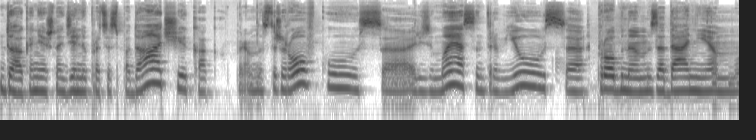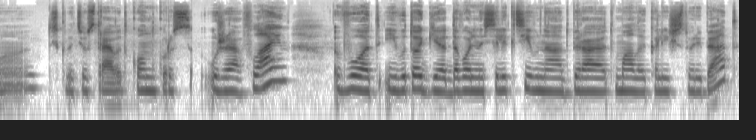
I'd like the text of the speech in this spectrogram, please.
Да, конечно, отдельный процесс подачи, как прям на стажировку, с э, резюме, с интервью, с пробным заданием, э, то есть когда тебе устраивают конкурс уже офлайн, вот, и в итоге довольно селективно отбирают малое количество ребят,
